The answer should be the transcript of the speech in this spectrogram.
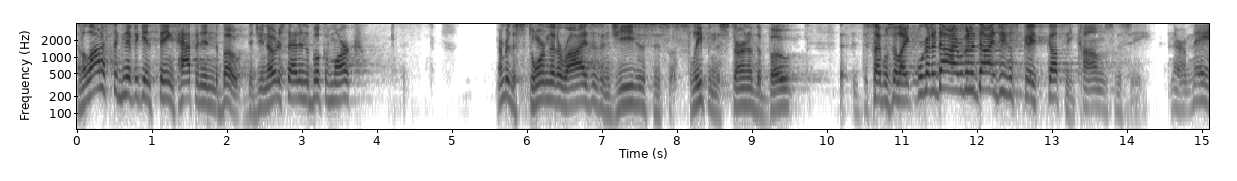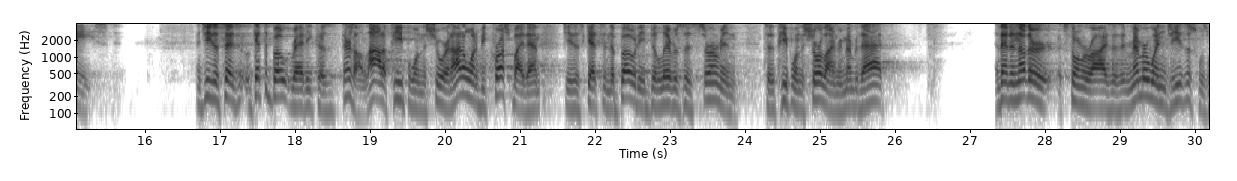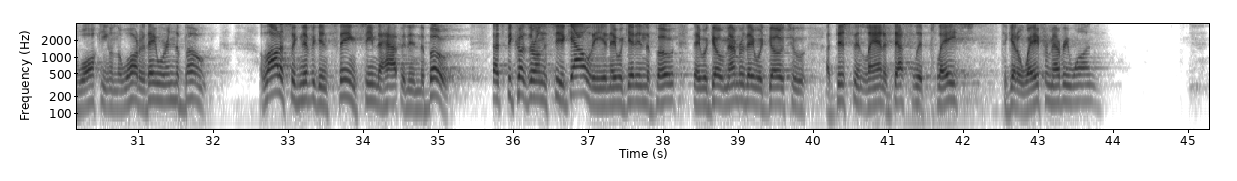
And a lot of significant things happen in the boat. Did you notice that in the book of Mark? Remember the storm that arises and Jesus is asleep in the stern of the boat? The disciples are like, we're going to die, we're going to die. And Jesus up he calms the sea. And they're amazed. And Jesus says, get the boat ready because there's a lot of people on the shore and I don't want to be crushed by them. Jesus gets in the boat he delivers his sermon to the people on the shoreline. Remember that? And then another storm arises. And remember when Jesus was walking on the water? They were in the boat. A lot of significant things seem to happen in the boat. That's because they're on the Sea of Galilee and they would get in the boat. They would go, remember, they would go to a distant land, a desolate place to get away from everyone.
